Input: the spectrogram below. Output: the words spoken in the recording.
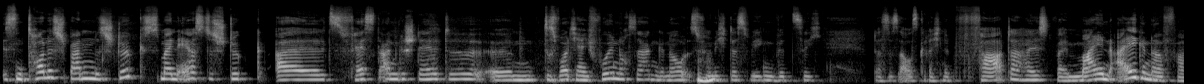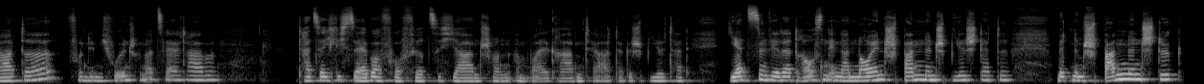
ist ein tolles, spannendes Stück. Ist mein erstes Stück als Festangestellte. Ähm, das wollte ich eigentlich vorhin noch sagen. Genau, ist für mhm. mich deswegen witzig, dass es ausgerechnet Vater heißt, weil mein eigener Vater, von dem ich vorhin schon erzählt habe, tatsächlich selber vor 40 Jahren schon am Wallgrabentheater gespielt hat. Jetzt sind wir da draußen in einer neuen spannenden Spielstätte mit einem spannenden Stück,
